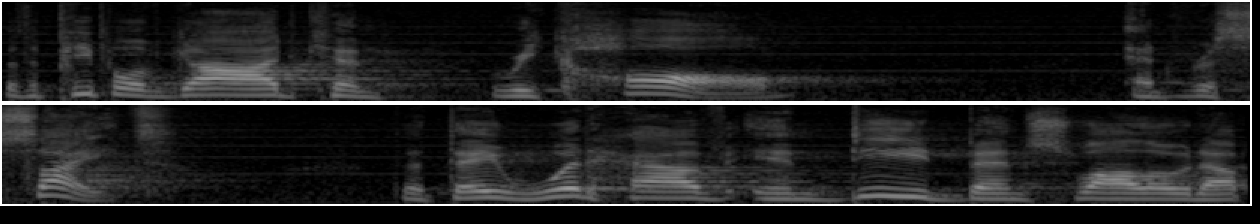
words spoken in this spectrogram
But the people of God can recall and recite that they would have indeed been swallowed up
